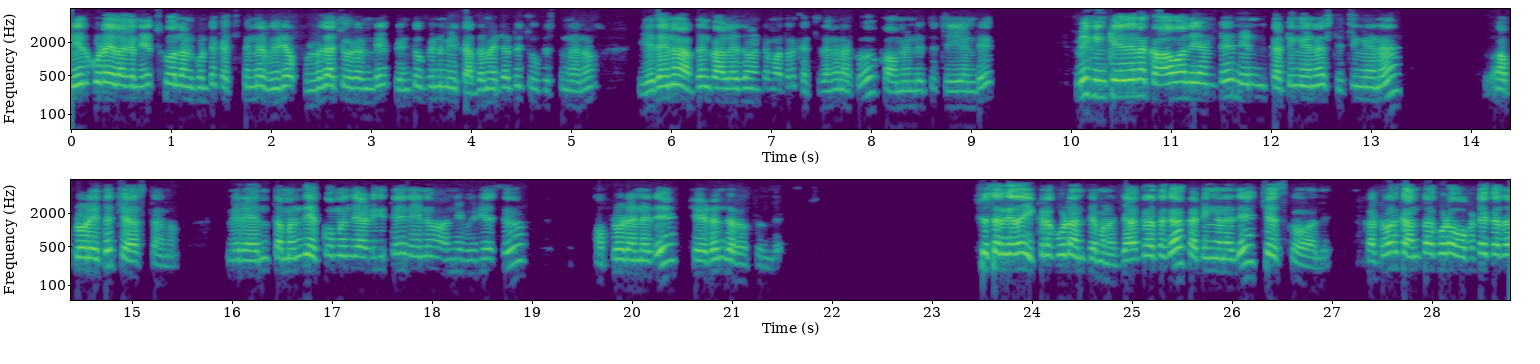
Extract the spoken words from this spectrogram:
మీరు కూడా ఇలాగ నేర్చుకోవాలనుకుంటే ఖచ్చితంగా వీడియో ఫుల్గా చూడండి. పిన్ టు పిన్ మీకు అర్థమయ్యేటట్టు చూపిస్తున్నాను. ఏదైనా అర్థం కాలేదు అంటే మాత్రం ఖచ్చితంగా నాకు కామెంట్ అయితే చేయండి. మీకు ఇంకేదైనా కావాలి అంటే నేను కటింగ్ అయినా స్టిచ్చింగ్ అయినా అప్లోడ్ అయితే చేస్తాను. మీరు ఎంతమంది ఎక్కువ మంది అడిగితే నేను అన్ని వీడియోస్ అప్లోడ్ అనేది చేయడం జరుగుతుంది. చూసారు కదా ఇక్కడ కూడా అంతే మనం జాగ్రత్తగా కటింగ్ అనేది చేసుకోవాలి. కట్ వర్క్ అంతా కూడా ఒకటే కదా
